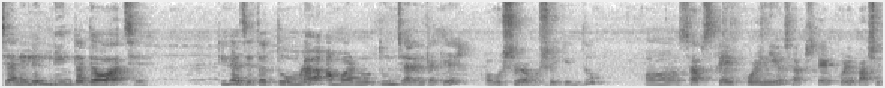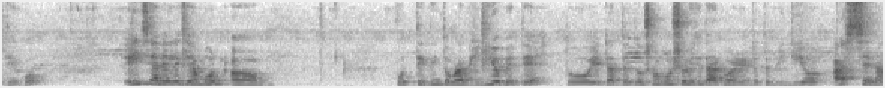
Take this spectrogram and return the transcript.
চ্যানেলের লিঙ্কটা দেওয়া আছে। ঠিক আছে? তা তোমরা আমার নতুন চ্যানেলটাকে অবশ্যই অবশ্যই কিন্তু সাবস্ক্রাইব করে নিও সাবস্ক্রাইব করে পাশে থেকো। এই চ্যানেলে যেমন আহ, প্রত্যেকদিন তোমরা ভিডিও পেতে তো এটাতে তো সমস্যা হয়েছে তার কারণে এটা তো ভিডিও আসছে না।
